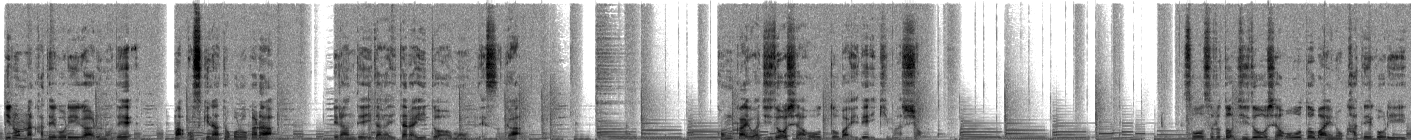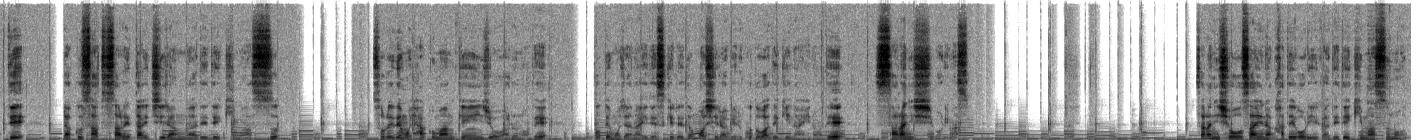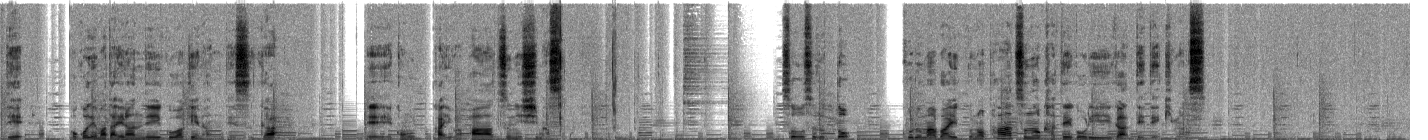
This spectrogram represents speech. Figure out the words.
いろんなカテゴリーがあるので、まあ、お好きなところから選んでいただいたらいいとは思うんですが今回は自動車オートバイでいきましょう。そうすると自動車オートバイのカテゴリーで落札された一覧が出てきます。それでも100万件以上あるのでとてもじゃないですけれども調べることはできないのでさらに絞りさらに詳細なカテゴリーが出てきますのでここでまた選んでいくわけなんですが、えー、今回はパーツにします。そうすると車バイクのパーツのカテゴリーが出てきます。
